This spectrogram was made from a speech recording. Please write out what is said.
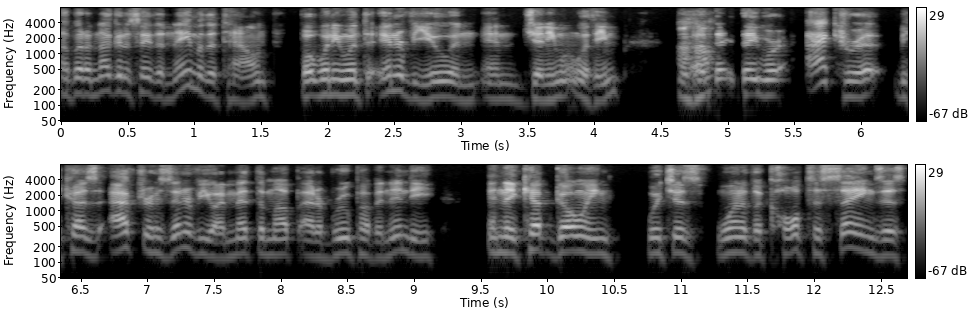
Uh, but I'm not going to say the name of the town. But when he went to interview, and and Jenny went with him, uh, uh-huh. uh, they, they were accurate because after his interview, I met them up at a brew pub in Indy, and they kept going, which is one of the cultist sayings is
